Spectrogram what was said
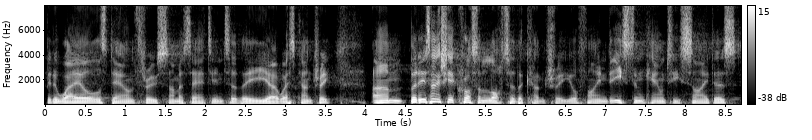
bit of Wales, down through Somerset into the uh, West Country. Um, but it's actually across a lot of the country. You'll find Eastern County ciders,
